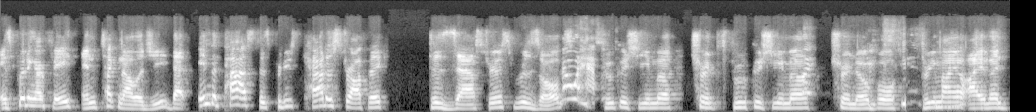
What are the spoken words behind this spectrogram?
is putting our faith in technology that in the past has produced catastrophic, disastrous results. No, Fukushima, Ch- Fukushima, Chernobyl, Three Mile Island.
